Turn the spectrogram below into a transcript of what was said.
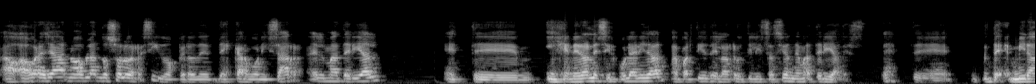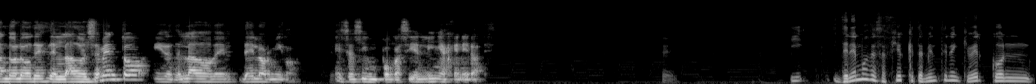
ahora ya no hablando solo de residuos, pero de descarbonizar el material este, y generarle circularidad a partir de la reutilización de materiales, este, mirándolo desde el lado del cemento y desde el lado del hormigón. Es así, un poco así en líneas generales. y tenemos desafíos que también tienen que ver con,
